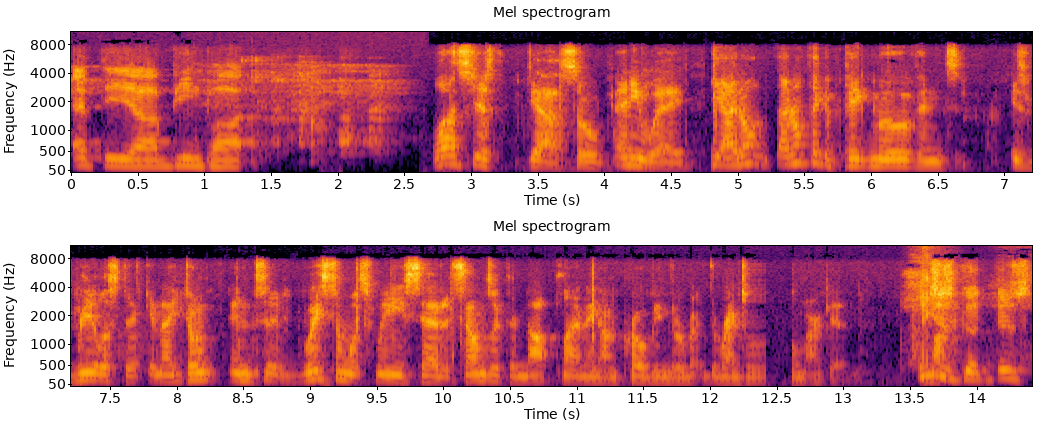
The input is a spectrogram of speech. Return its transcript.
at the uh, Beanpot. Well, that's just yeah. So anyway, yeah, I don't I don't think a big move and is realistic, and I don't. And to waste on what Sweeney said, it sounds like they're not planning on probing the the rental market. which is good. There's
